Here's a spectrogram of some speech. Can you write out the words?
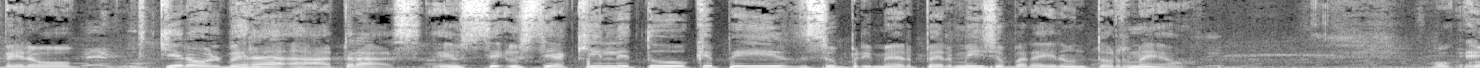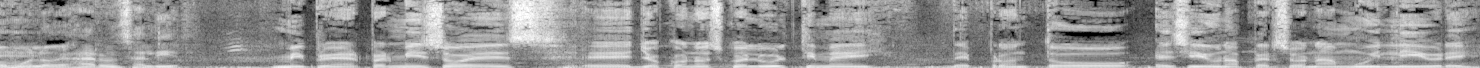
Pero quiero volver atrás. ¿Usted, ¿Usted a quién le tuvo que pedir su primer permiso para ir a un torneo? ¿O cómo lo dejaron salir? Mi primer permiso es, yo conozco el Ultimate, de pronto he sido una persona muy libre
